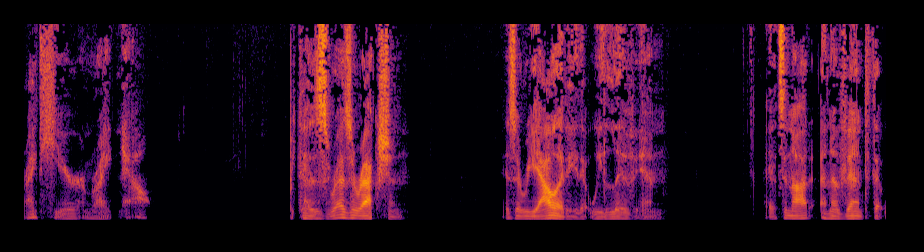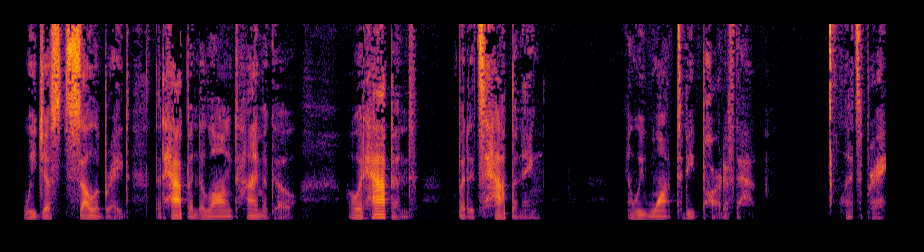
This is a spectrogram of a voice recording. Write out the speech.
right here and right now? Because resurrection is a reality that we live in. It's not an event that we just celebrate that happened a long time ago. Oh, it happened, but it's happening. And we want to be part of that. Let's pray.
